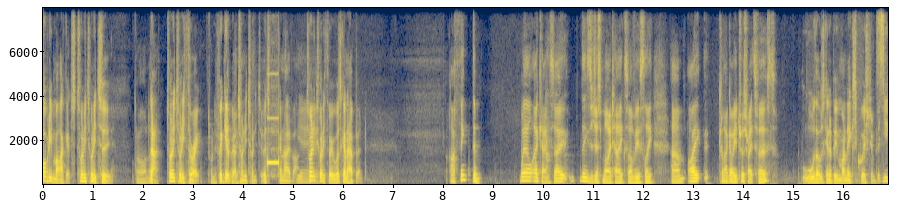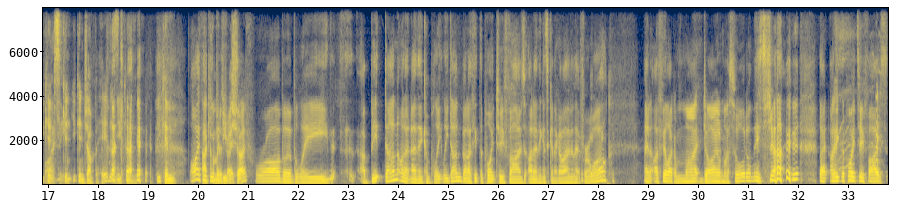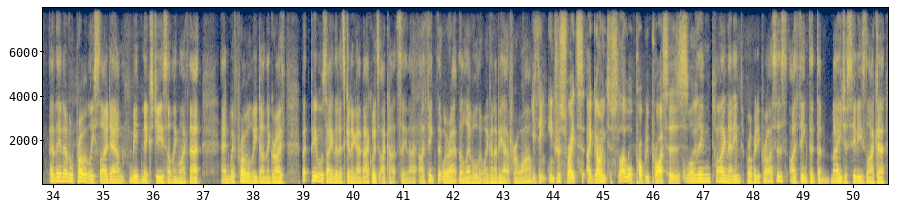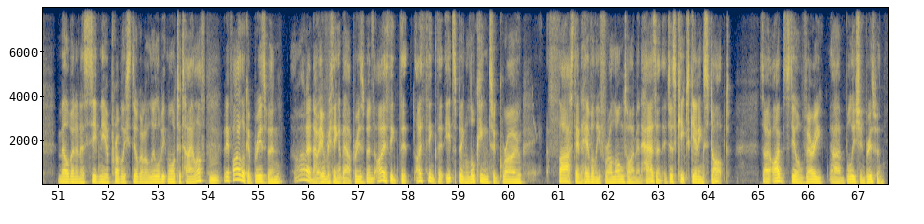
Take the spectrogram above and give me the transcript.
property markets 2022. Oh, no. Nah, 2023. Forget about 2022. It's fucking over. 2023. What's going to happen? I think the well, okay. So these are just my takes, obviously. Um, I can I go interest rates first? Oh, that was going to be my next question, but you can you can you can jump ahead and you can you can. I think uh, interest rates are probably a bit done. I don't know they're completely done, but I think the 0.25s, I don't think it's going to go over that for a while. and I feel like I might die on my sword on this show. but I think the 0.25s, and then it'll probably slow down mid next year, something like that. And we've probably done the growth. But people are saying that it's going to go backwards. I can't see that. I think that we're at the level that we're going to be at for a while. You think interest rates are going to slow or property prices? Well, then tying that into property prices, I think that the major cities like a Melbourne and a Sydney have probably still got a little bit more to tail off. Hmm. But if I look at Brisbane, I don't know everything about Brisbane. I think that I think that it's been looking to grow fast and heavily for a long time and hasn't. It just keeps getting stopped. So I'm still very uh, bullish in Brisbane.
